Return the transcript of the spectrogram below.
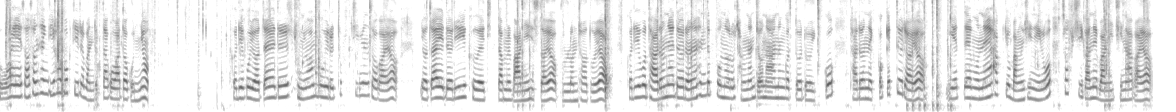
교회에서 선생님 허벅지를 만졌다고 하더군요. 그리고 여자애들 중요한 부위를 툭 치면서 가요. 여자애들이 그의 뒷담을 많이 했어요. 물론 저도요. 그리고 다른 애들은 핸드폰으로 장난 전화하는 것들도 있고 다른 애 거 깨뜨려요. 이해 때문에 학교 망신이로 수업 시간에 많이 지나가요.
